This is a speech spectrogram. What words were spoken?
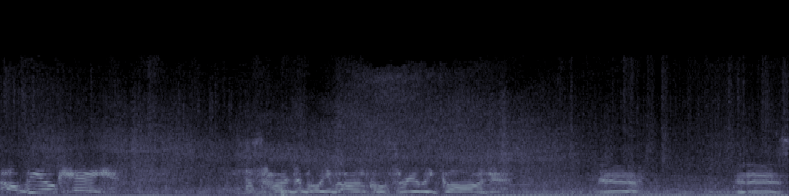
I'll be okay. It's just hard to believe Uncle's really gone. Yeah, it is.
